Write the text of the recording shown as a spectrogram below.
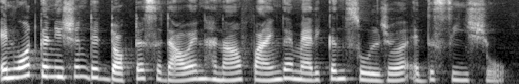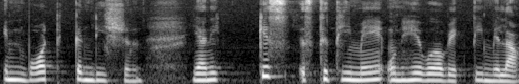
In what condition did Dr. Sadao and Hana find the American soldier at the seashore? In what condition? यानी किस स्थिति में उन्हें वह व्यक्ति मिला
